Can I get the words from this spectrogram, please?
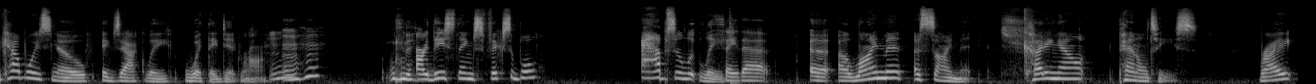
The Cowboys know exactly what they did wrong. Mm-hmm. are these things fixable? Absolutely. Say that. Uh, alignment assignment, cutting out penalties, right?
